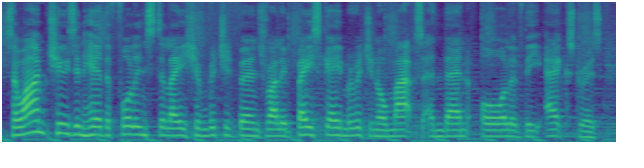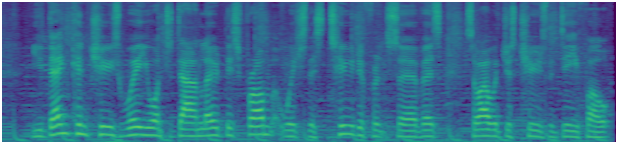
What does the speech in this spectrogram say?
So I'm choosing here the full installation, Richard Burns Rally base game, original maps, and then all of the extras. You then can choose where you want to download this from, which there's two different servers. So I would just choose the default.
